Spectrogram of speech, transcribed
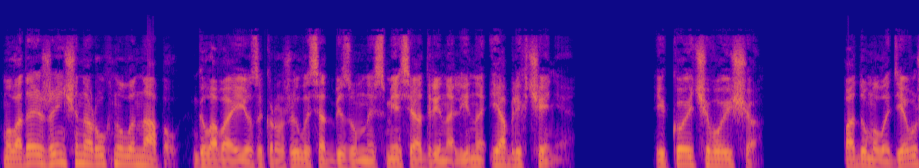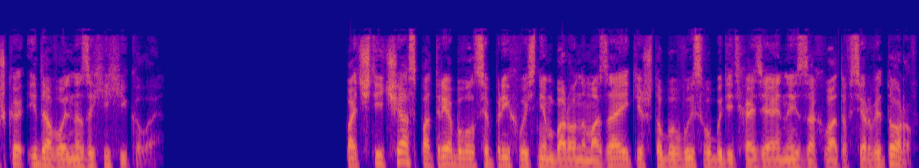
молодая женщина рухнула на пол, голова ее закружилась от безумной смеси адреналина и облегчения. И кое-чего еще. Подумала девушка и довольно захихикала. Почти час потребовался прихвостням барона Мозаики, чтобы высвободить хозяина из захватов сервиторов,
